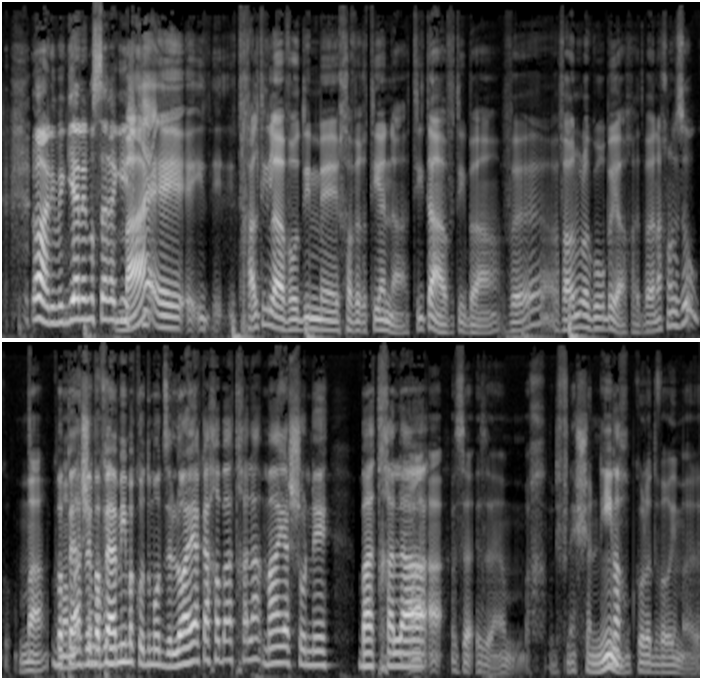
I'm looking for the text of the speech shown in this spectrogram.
לא, אני מגיע לנושא רגיש. מה, אה, אה, התחלתי לעבוד עם אה, חברתי ענת, התאהבתי בה, ועברנו לגור ביחד, ואנחנו זוג. מה? ובפעמים הקודמות זה לא היה ככה בהתחלה? מה היה שונה בהתחלה? אה, אה, זה, זה היה לפני שנים, נכון. כל הדברים האלה,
